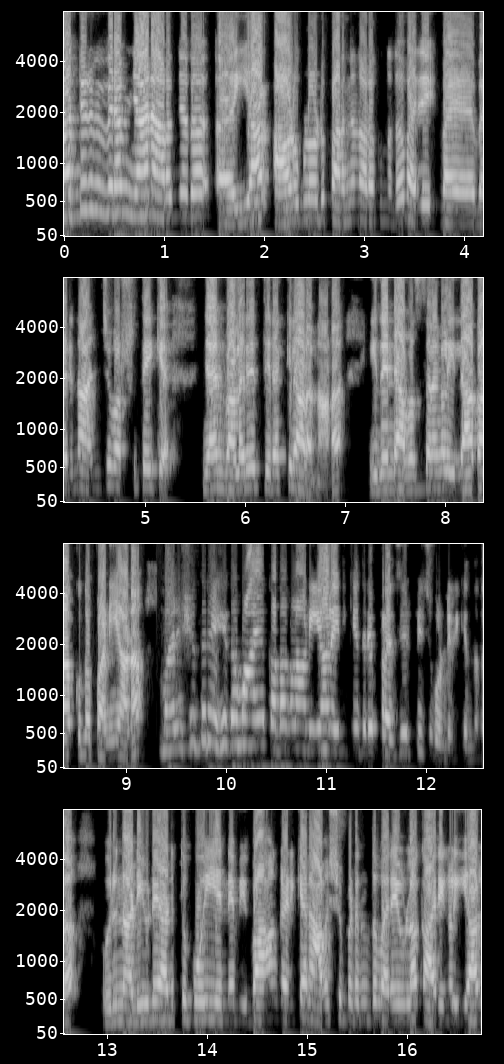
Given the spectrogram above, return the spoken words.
മറ്റൊരു വിവരം ഞാൻ അറിഞ്ഞത് ഇയാൾ ആളുകളോട് പറഞ്ഞു നടക്കുന്നത് വരുന്ന അഞ്ചു വർഷത്തേക്ക് ഞാൻ വളരെ തിരക്കിലാണെന്നാണ്. ഇതെന്റെ അവസരങ്ങൾ ഇല്ലാതാക്കുന്ന പണിയാണ്. മനുഷ്യത്വരഹിതമായ കഥകളാണ് ഇയാൾ എനിക്കെതിരെ പ്രചരിപ്പിച്ചുകൊണ്ടിരിക്കുന്നത്. ഒരു നടിയുടെ അടുത്ത് പോയി എന്നെ വിവാഹം കഴിക്കാൻ ആവശ്യപ്പെടുന്നത് വരെയുള്ള കാര്യങ്ങൾ ഇയാൾ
